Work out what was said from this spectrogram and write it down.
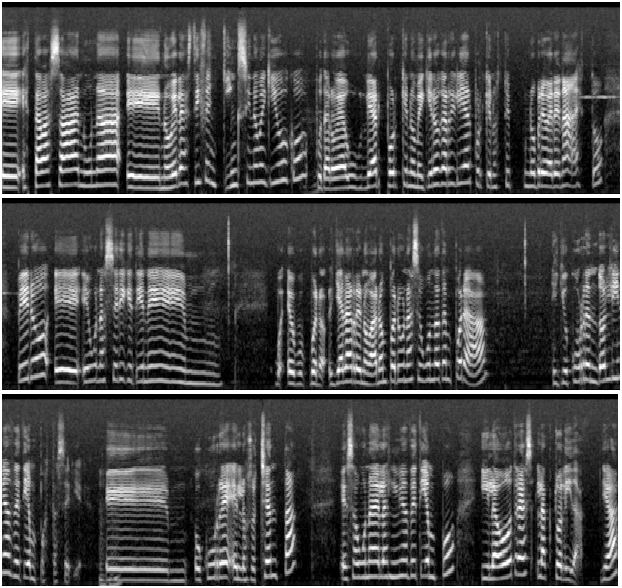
Eh, está basada en una eh, novela de Stephen King, si no me equivoco. Puta, lo voy a googlear porque no me quiero carrilear, porque no estoy no preparé nada de esto. Pero eh, es una serie que tiene... mm, bu- eh, bu- bueno, ya la renovaron para una segunda temporada y que ocurre en dos líneas de tiempo esta serie. Eh, ocurre en los 80, esa es una de las líneas de tiempo, y la otra es la actualidad, ¿ya?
